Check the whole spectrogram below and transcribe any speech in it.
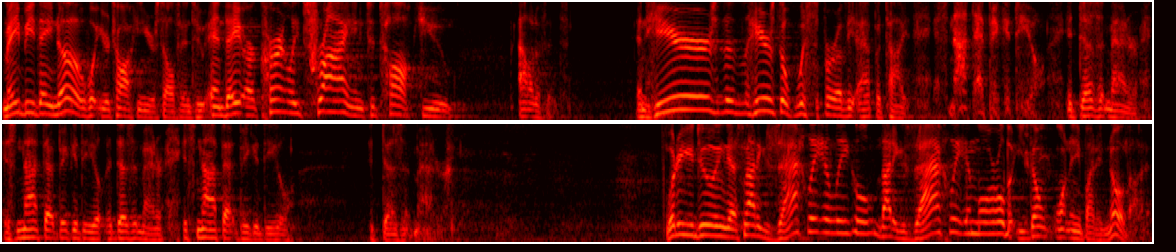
Maybe they know what you're talking yourself into and they are currently trying to talk you out of it. And here's the, here's the whisper of the appetite. It's not that big a deal. It doesn't matter. It's not that big a deal. It doesn't matter. It's not that big a deal. It doesn't matter. What are you doing that's not exactly illegal, not exactly immoral, but you don't want anybody to know about it?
